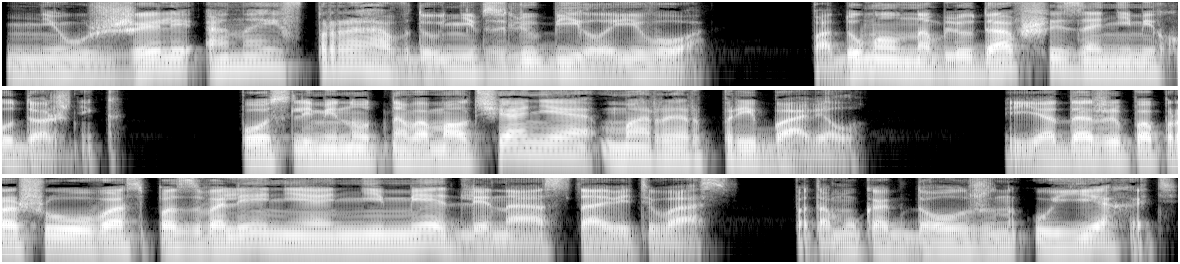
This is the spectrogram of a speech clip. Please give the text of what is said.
«Неужели она и вправду не взлюбила его?» — подумал наблюдавший за ними художник. После минутного молчания Марер прибавил. «Я даже попрошу у вас позволения немедленно оставить вас, потому как должен уехать,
